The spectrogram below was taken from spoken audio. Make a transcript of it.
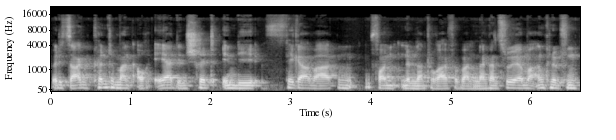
würde ich sagen, könnte man auch eher den Schritt in die Figure wagen von einem Naturalverband. Und dann kannst du ja mal anknüpfen,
